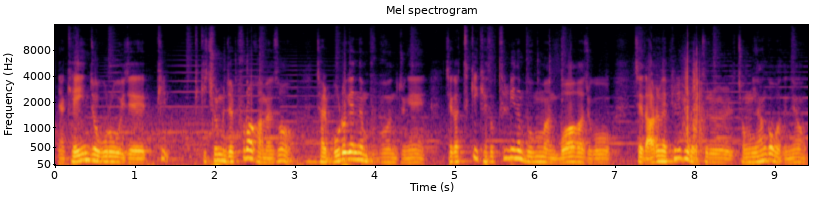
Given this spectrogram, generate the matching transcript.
그냥 개인적으로 이제 피- 기출 문제를 풀어가면서 잘 모르겠는 부분 중에 제가 특히 계속 틀리는 부분만 모아가지고 제 나름의 필기 노트를 정리한 거거든요.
